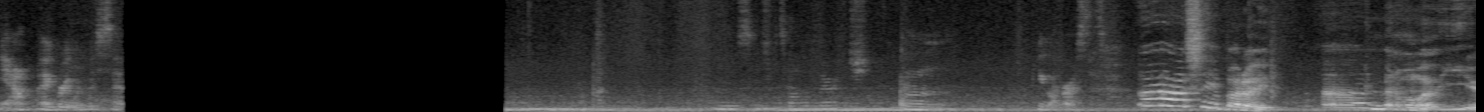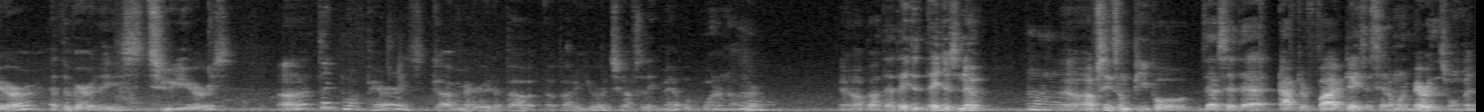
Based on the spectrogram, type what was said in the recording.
yeah, I agree with what you said. Hmm. You go first. Uh, I say about a uh, minimum of a year at the very least, two years. Uh, I think my parents got married about about a year or two after they met with one another. You know about that? They just they just knew. Mm. Know, I've seen some people that said that after five dates, they said, "I want to marry this woman."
